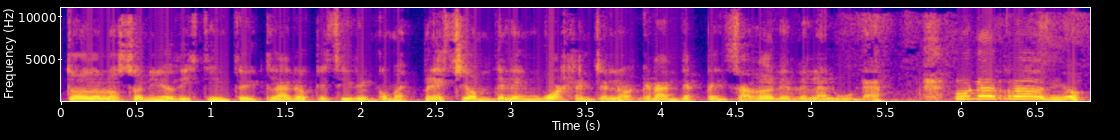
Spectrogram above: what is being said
todos los sonidos distintos y claros que sirven como expresión de lenguaje entre los grandes pensadores de la luna. Una radio.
